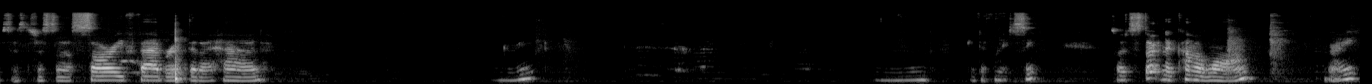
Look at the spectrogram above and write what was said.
This is just a sorry fabric that I had. All right. Mm, and get it nice, see? So it's starting to come along, right?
